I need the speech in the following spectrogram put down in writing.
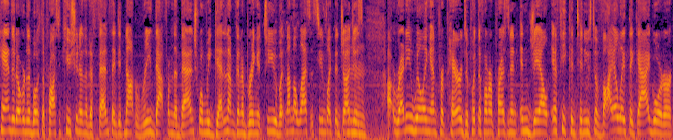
handed over to both the prosecution and the defense. They did not read that from the bench. When we get it, I'm going to bring it to you. But nonetheless, it seems like the judges. Mm uh, ready, willing, and prepared to put the former president in jail if he continues to violate the gag order.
